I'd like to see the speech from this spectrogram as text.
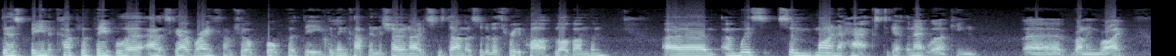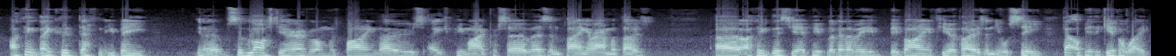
there's been a couple of people, uh, Alex Galbraith, I'm sure we'll put the, the link up in the show notes, has done a sort of a three part blog on them. Um, and with some minor hacks to get the networking uh, running right, I think they could definitely be, you know, so last year everyone was buying those HP microservers and playing around with those. Uh, I think this year people are going to be, be buying a few of those, and you'll see that'll be the giveaway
